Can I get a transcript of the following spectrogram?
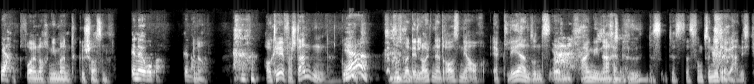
Ja. Hat vorher noch niemand geschossen. In Europa, genau. Genau. Okay, verstanden. Gut. Ja. Da muss man den Leuten da draußen ja auch erklären, sonst ja, ähm, fragen die nachher, das, das, das funktioniert ja gar nicht.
